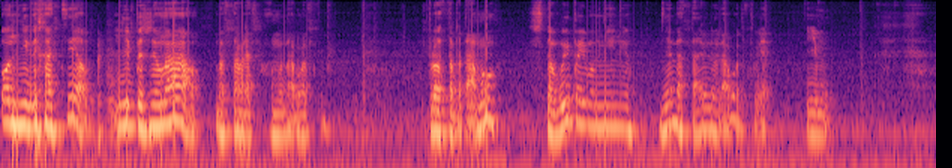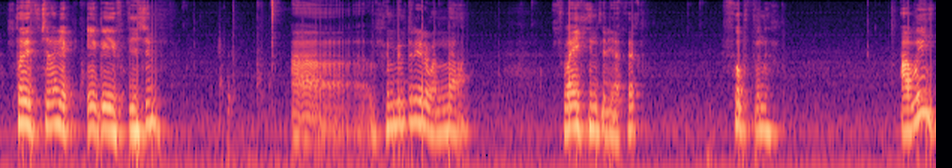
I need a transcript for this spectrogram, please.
Он не захотел, не пожелал доставлять вам удовольствие. Просто потому, что вы, по его мнению, не доставили удовольствие ему. То есть человек эгоистичен, а, сконцентрирован на своих интересах, собственных, а вы,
